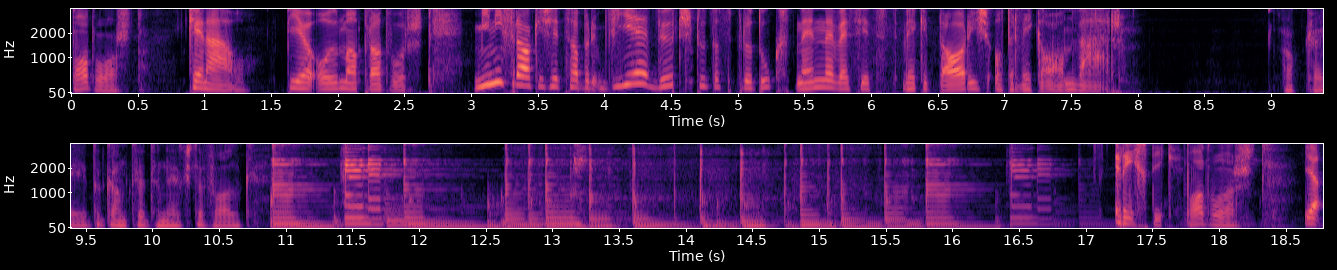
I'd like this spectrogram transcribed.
Bratwurst. Genau, die Olma Bratwurst. Meine Frage ist jetzt aber, wie würdest du das Produkt nennen, wenn es jetzt vegetarisch oder vegan wäre? Okay, Übergang zu der nächsten Folge. Richtig. Bratwurst. Ja.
